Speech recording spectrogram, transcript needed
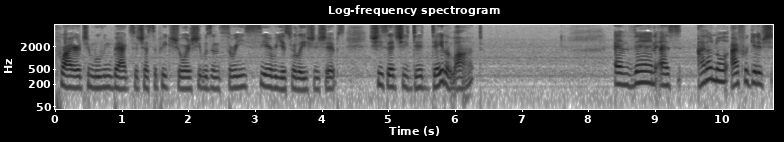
prior to moving back to Chesapeake Shores. She was in three serious relationships. She said she did date a lot. And then as I don't know, I forget if she,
